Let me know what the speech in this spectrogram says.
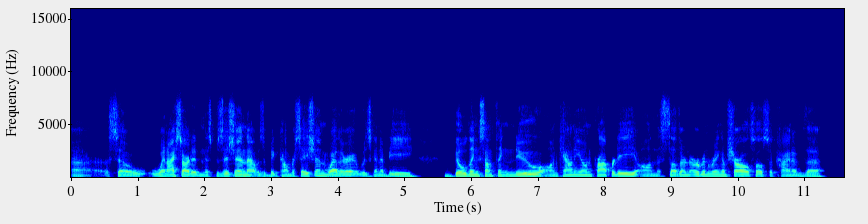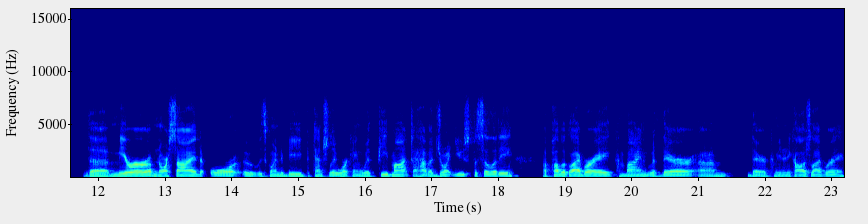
Uh, so when I started in this position, that was a big conversation, whether it was going to be building something new on county-owned property on the southern urban ring of Charlottesville, so kind of the the mirror of North Side, or it was going to be potentially working with Piedmont to have a joint use facility, a public library combined with their um, their community college library,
